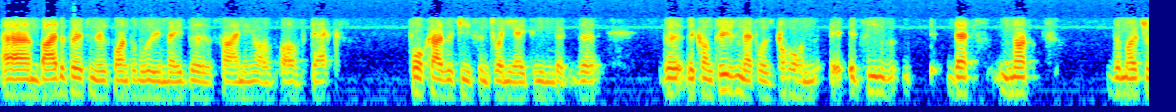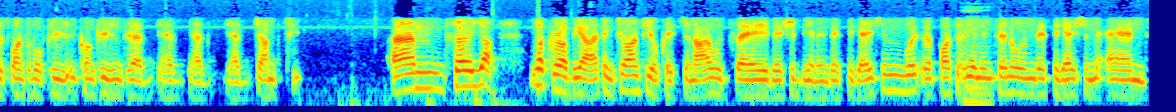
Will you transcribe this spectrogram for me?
um, by the person responsible who made the signing of, of Dax for Kaizer Chiefs in 2018, the, the the the conclusion that was drawn, it, it seems that's not the most responsible conclusion to have, have, have, have jumped to. Um, so yeah, Look, Rob, yeah, I think to answer your question, I would say there should be an investigation, uh, possibly an internal investigation, and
